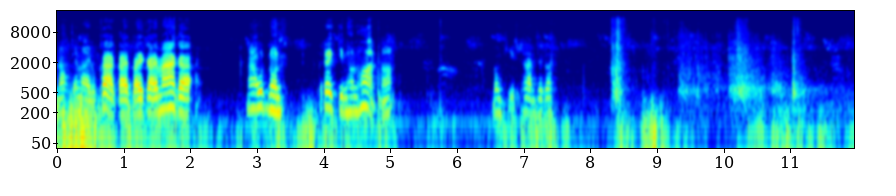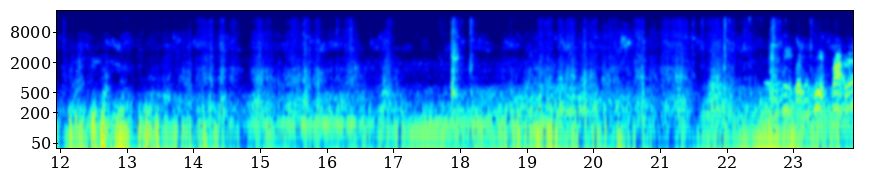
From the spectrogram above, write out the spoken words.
เนาะจะหน่อยลูกค้ากายไปกายมากอะมาอุดหนุนจะได้กินห่อนๆเนาะลองขีดทานซะก่ ไปกรุงเทพปะแล้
